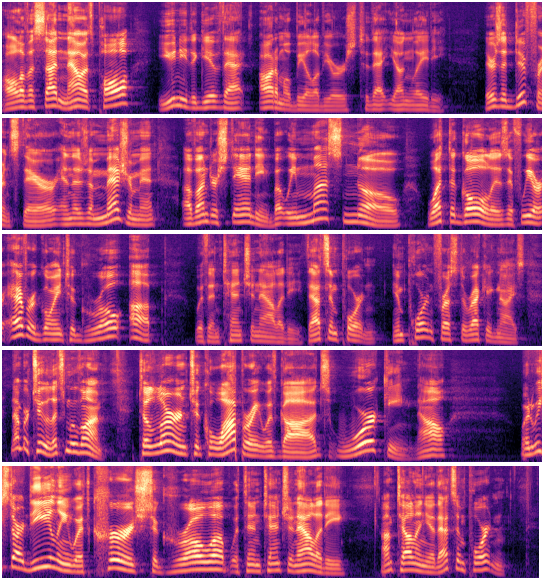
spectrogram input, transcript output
All of a sudden, now it's Paul, you need to give that automobile of yours to that young lady. There's a difference there, and there's a measurement of understanding, but we must know what the goal is if we are ever going to grow up with intentionality. That's important. Important for us to recognize. Number two, let's move on. To learn to cooperate with God's working. Now, when we start dealing with courage to grow up with intentionality, I'm telling you, that's important.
